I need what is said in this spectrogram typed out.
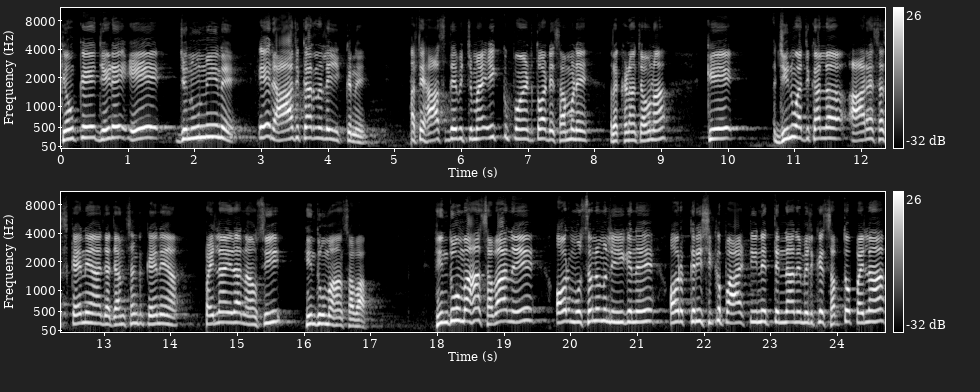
ਕਿਉਂਕਿ ਜਿਹੜੇ ਇਹ ਜਨੂਨੀ ਨੇ, ਇਹ ਰਾਜ ਕਰਨ ਲਈ ਇੱਕ ਨੇ। ਇਤਿਹਾਸ ਦੇ ਵਿੱਚ ਮੈਂ ਇੱਕ ਪੁਆਇੰਟ ਤੁਹਾਡੇ ਸਾਹਮਣੇ ਰੱਖਣਾ ਚਾਹੁੰਦਾ ਕਿ ਜਿਹਨੂੰ ਅੱਜ ਕੱਲ ਆਰਐਸਐਸ ਕਹਿੰਦੇ ਆ ਜਾਂ ਜਨਸੰਘ ਕਹਿੰਦੇ ਆ, ਪਹਿਲਾਂ ਇਹਦਾ ਨਾਮ ਸੀ ਹਿੰਦੂ ਮਹਾਸਭਾ। ਹਿੰਦੂ ਮਹਾਸਭਾ ਨੇ ਔਰ ਮੁਸਲਿਮ ਲੀਗ ਨੇ ਔਰ ਕ੍ਰਿਸ਼ਕ ਪਾਰਟੀ ਨੇ ਤਿੰਨਾਂ ਨੇ ਮਿਲ ਕੇ ਸਭ ਤੋਂ ਪਹਿਲਾਂ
